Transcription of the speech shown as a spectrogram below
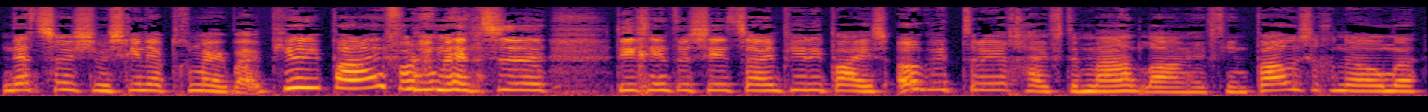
Net zoals je misschien hebt gemerkt bij PewDiePie. Voor de mensen die geïnteresseerd zijn. PewDiePie is ook weer terug. Hij heeft een maand lang heeft hij een pauze genomen.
